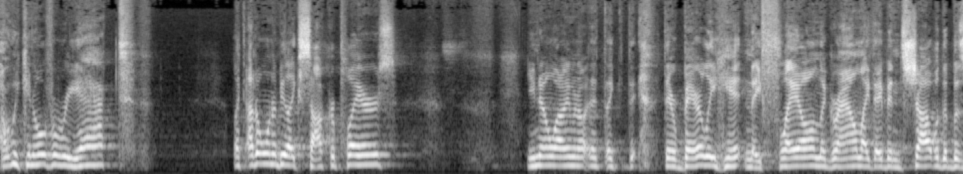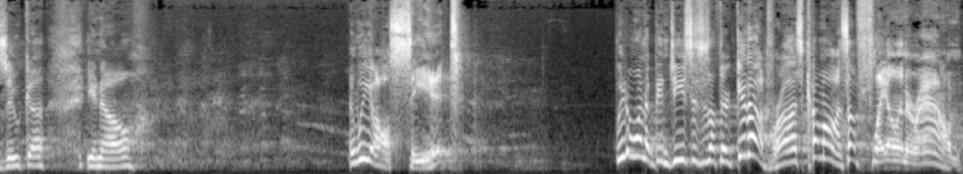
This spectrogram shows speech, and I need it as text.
or we can overreact. Like, I don't want to be like soccer players. You know what I mean? Like they're barely hit and they flail on the ground like they've been shot with a bazooka, you know? And we all see it. We don't want to be, Jesus is up there, get up, Russ, come on, stop flailing around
